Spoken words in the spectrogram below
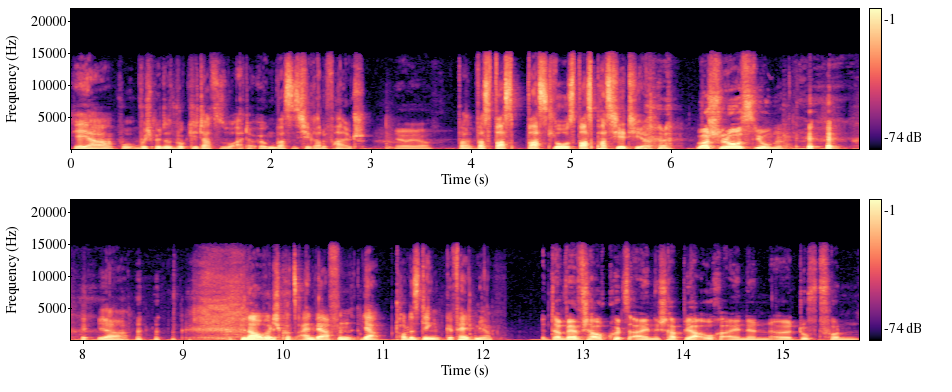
Ja, ja, wo, wo ich mir das wirklich dachte, so, Alter, irgendwas ist hier gerade falsch. Ja, ja. Wa- Was, was, was los? Was passiert hier? Was ist los, Junge? ja. Genau, würde ich kurz einwerfen. Ja, tolles Ding, gefällt mir. Da werfe ich auch kurz ein. Ich habe ja auch einen äh, Duft von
